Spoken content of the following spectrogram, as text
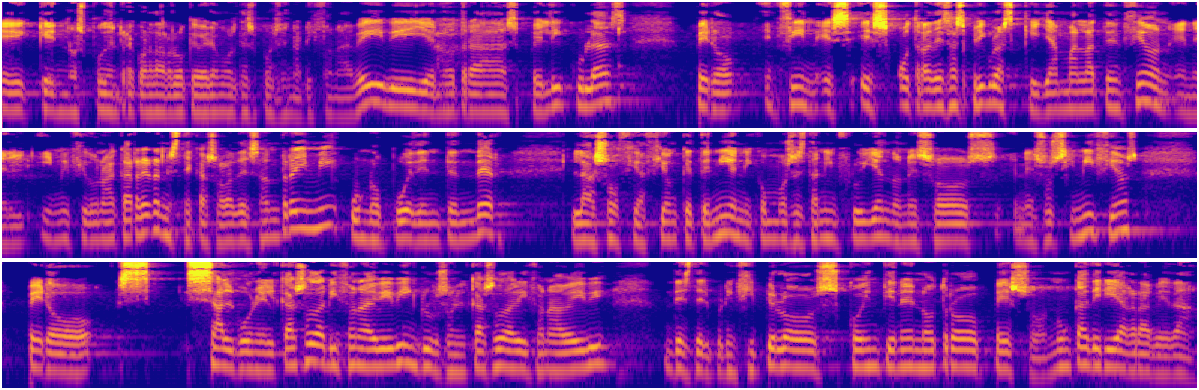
eh, que nos pueden recordar lo que veremos después en Arizona Baby y en otras películas, pero en fin, es, es otra de esas películas que llaman la atención en el inicio de una carrera, en este caso la de San Raimi, uno puede entender la asociación que tenían y cómo se están influyendo en esos, en esos inicios, pero salvo en el caso de Arizona Baby, incluso en el caso de Arizona Baby, desde el principio los Cohen tienen otro peso, nunca diría gravedad,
